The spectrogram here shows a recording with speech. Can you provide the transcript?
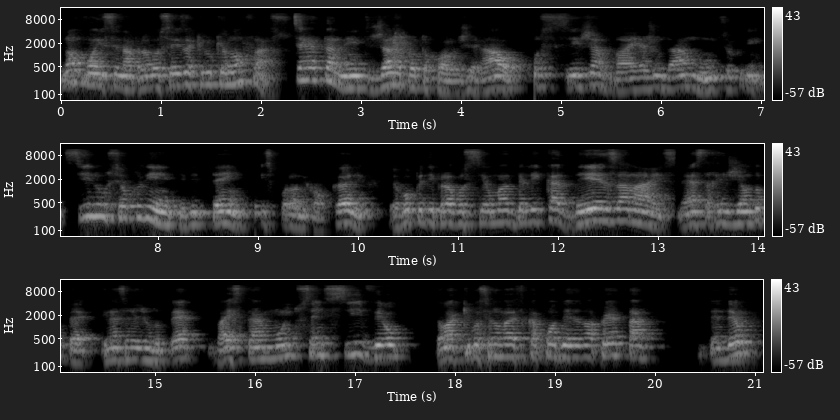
não vou ensinar para vocês aquilo que eu não faço. Certamente, já no protocolo geral, você já vai ajudar muito o seu cliente. Se no seu cliente ele tem esporão de calcânio, eu vou pedir para você uma delicadeza a mais nessa região do pé. Porque nessa região do pé vai estar muito sensível. Então aqui você não vai ficar podendo apertar. Entendeu?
